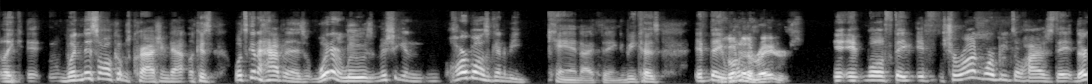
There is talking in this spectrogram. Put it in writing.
like it, when this all comes crashing down because what's going to happen is win or lose michigan harbaugh is going to be canned i think because if they go to the Raiders. It, it- well if they if Sherrone Moore beats ohio state they're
